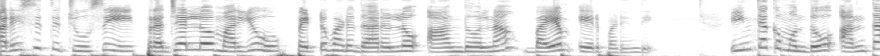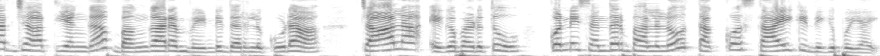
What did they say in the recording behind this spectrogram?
పరిస్థితి చూసి ప్రజల్లో మరియు పెట్టుబడిదారుల్లో ఆందోళన భయం ఏర్పడింది. ఇంతకుముందు అంతర్జాతీయంగా బంగారం వెండి ధరలు కూడా చాలా ఎగబడుతూ కొన్ని సందర్భాలలో తక్కువ స్థాయికి దిగిపోయాయి.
